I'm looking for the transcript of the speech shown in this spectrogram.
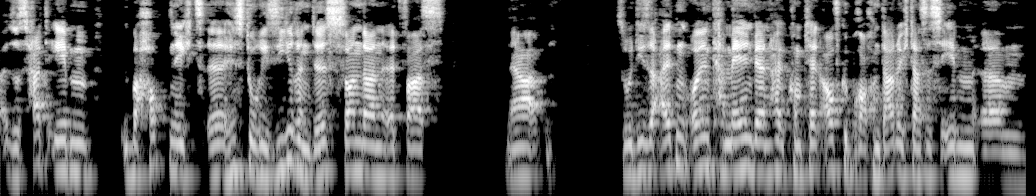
Also es hat eben überhaupt nichts äh, Historisierendes, sondern etwas, ja, so diese alten ollen Kamellen werden halt komplett aufgebrochen, dadurch, dass es eben, ähm,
